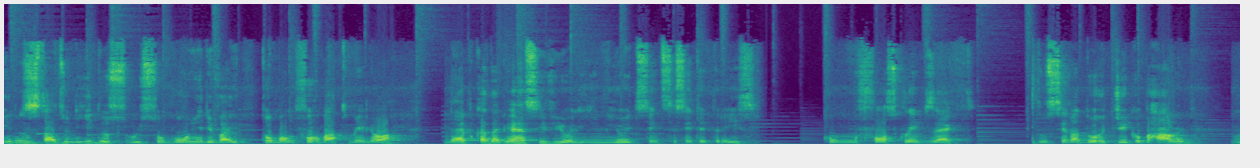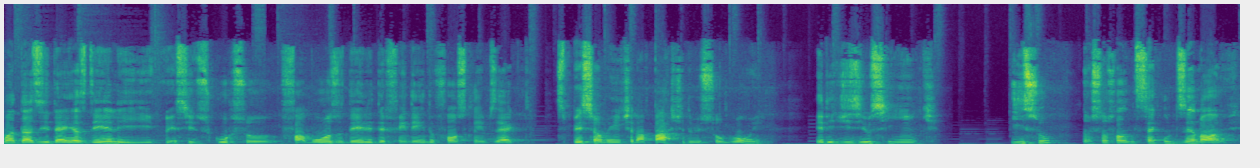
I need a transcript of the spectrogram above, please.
E nos Estados Unidos o whistleblowing ele vai tomar um formato melhor na época da Guerra Civil, ali em 1863, com o False Claims Act, do senador Jacob Howard. Uma das ideias dele e esse discurso famoso dele defendendo o False Claims Act, especialmente na parte do whistleblowing, ele dizia o seguinte: isso nós estamos falando do século XIX.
